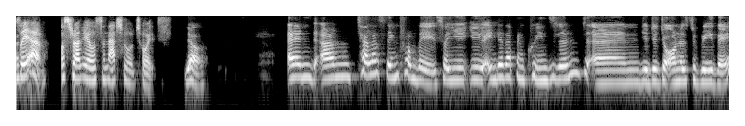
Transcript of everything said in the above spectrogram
so yeah, Australia was a natural choice. Yeah, and um, tell us then from there. So you, you ended up in Queensland and you did your honors degree there?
